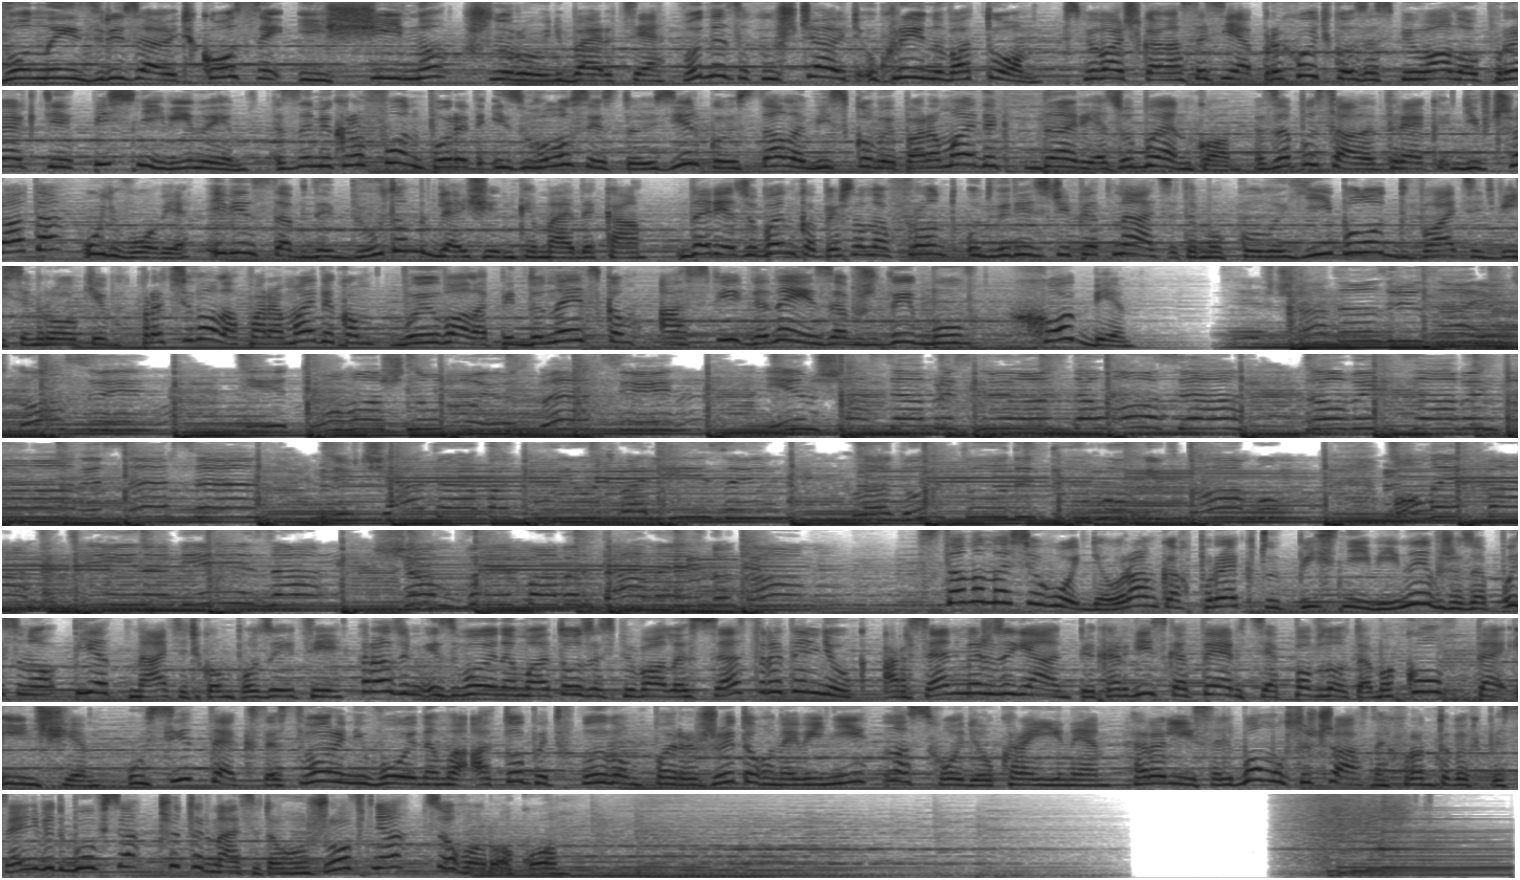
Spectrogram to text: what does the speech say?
Вони зрізають коси і щільно шнурують берці. Вони захищають Україну в АТО. Співачка Анастасія Приходько заспівала у проєкті Пісні війни. За мікрофон поряд із голосистою зіркою стала військовий парамедик Дар'я Зубенко. Записали трек Дівчата у Львові, і він став дебютом для жінки-медика. Дар'я Зубенко пішла на фронт у 2015-му, коли їй було 28 років. Працювала парамедиком, воювала під Донецьком, а спів для неї завжди був хобі. Дівчата зрізають коси і туго шнурують берці. Їм щастя приснилось, здалося, робить забинтоване серце. Дівчата пакують валізи, кладуть Станом на сьогодні у рамках проекту Пісні війни вже записано 15 композицій. Разом із воїнами АТО заспівали сестри Тельнюк, Арсен Мірзоян, Пікардійська терця, Павло Табаков та інші. Усі тексти створені воїнами АТО під впливом пережитого на війні на сході України. Реліз альбому сучасних фронтових пісень відбувся 14 жовтня цього року.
